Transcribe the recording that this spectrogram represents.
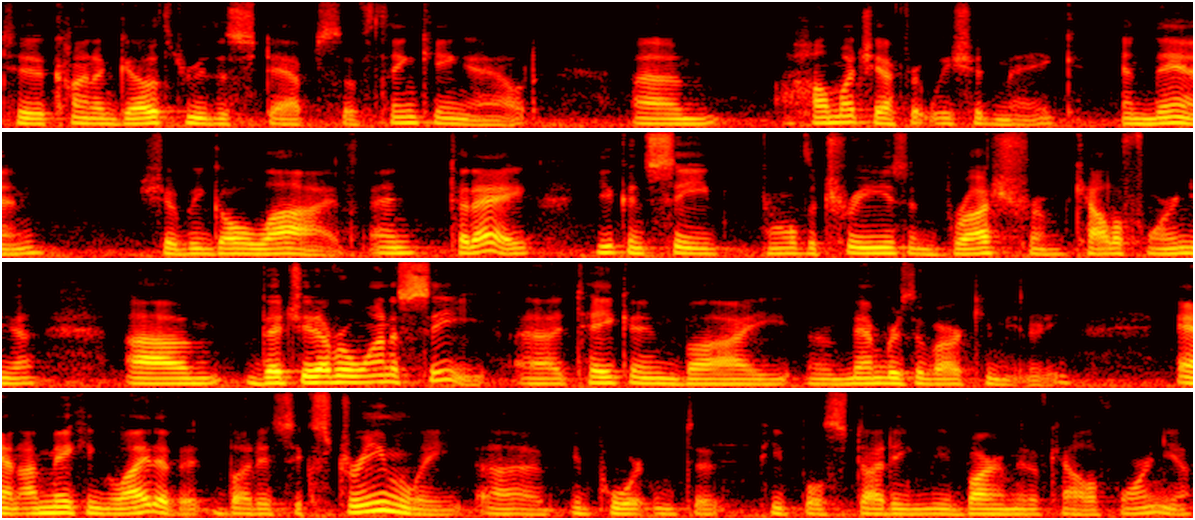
to kind of go through the steps of thinking out um, how much effort we should make, and then should we go live. And today, you can see all the trees and brush from California um, that you'd ever want to see uh, taken by uh, members of our community. And I'm making light of it, but it's extremely uh, important to people studying the environment of California.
